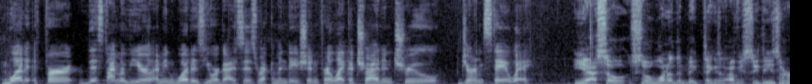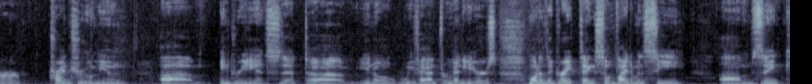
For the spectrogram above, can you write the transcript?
What for this time of year? I mean, what is your guys' recommendation for like a tried and true germ stay away? Yeah. So so one of the big things, obviously, these are tried and true immune um, ingredients that uh, you know we've had for many years. One of the great things. So vitamin C, um, zinc,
